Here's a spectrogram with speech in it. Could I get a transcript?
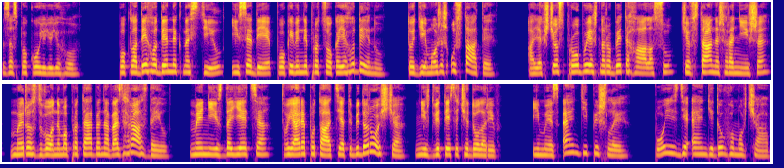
заспокоюю його. Поклади годинник на стіл і сиди, поки він не процокає годину. Тоді можеш устати. А якщо спробуєш наробити галасу чи встанеш раніше, ми роздзвонимо про тебе на весь Граздейл. Мені здається, твоя репутація тобі дорожча, ніж дві тисячі доларів. І ми з Енді пішли. В поїзді Енді довго мовчав.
